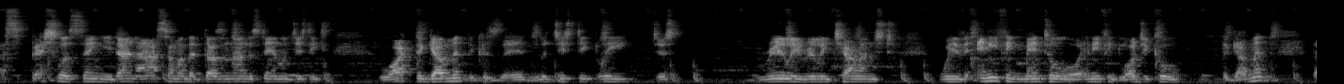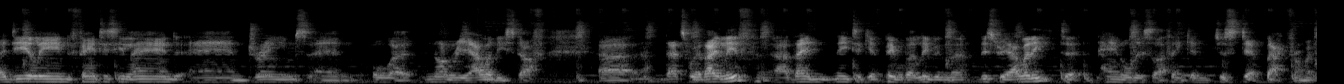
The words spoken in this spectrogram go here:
a specialist thing. You don't ask someone that doesn't understand logistics like the government because they're logistically just really, really challenged with anything mental or anything logical. The government they deal in fantasy land and dreams and all that non-reality stuff. Uh, that's where they live. Uh, they need to get people that live in the, this reality to handle this, I think, and just step back from it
